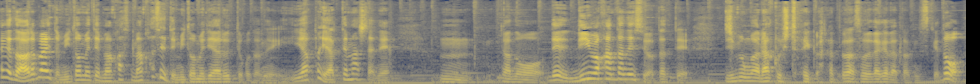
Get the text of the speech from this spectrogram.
だけどアルバイト認めて任せ任せて認めてやるってことはねやっぱりやってましたね。うん、あので理由は簡単ですよ。だって自分が楽したいからとか それだけだったんですけど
